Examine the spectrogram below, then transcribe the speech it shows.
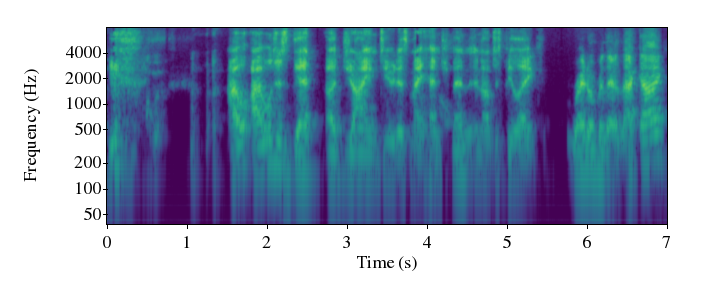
I'll, I will just get a giant dude as my henchman, and I'll just be like, right over there, that guy.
